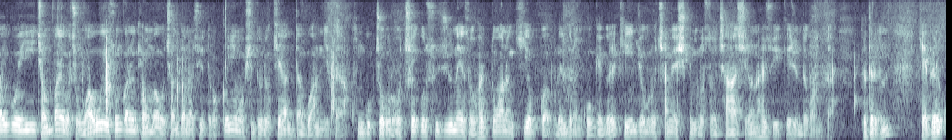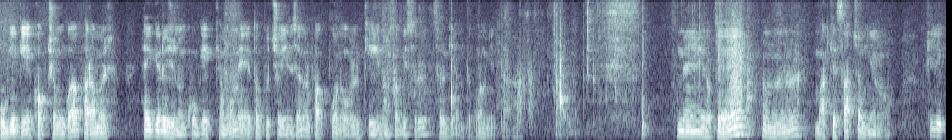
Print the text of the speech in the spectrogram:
5A 전바이와 즉 와우의 순간을 경험하고 전달할 수 있도록 끊임없이 노력해야 한다고 합니다. 궁극적으로 최고 수준에서 활동하는 기업과 브랜드는 고객을 개인적으로 참여시킴으로써 자아 실현을 할 수 있게 해준다고 합니다. 그들은 개별 고객의 걱정과 바람을 해결해주는 고객 경험에 덧붙여 인생을 바꿔놓을 개인화 서비스를 설계한다고 합니다. 네, 이렇게 오늘 마켓 4.0 필립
